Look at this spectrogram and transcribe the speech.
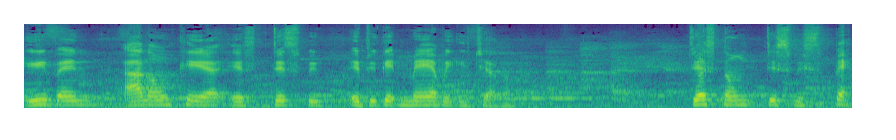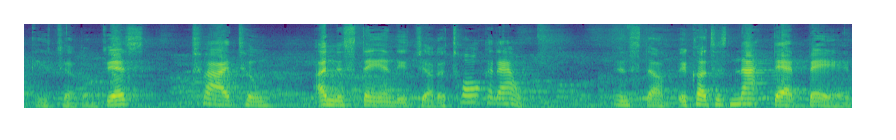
Even I don't care if if you get mad with each other. Just don't disrespect each other. Just try to understand each other. Talk it out and stuff because it's not that bad.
